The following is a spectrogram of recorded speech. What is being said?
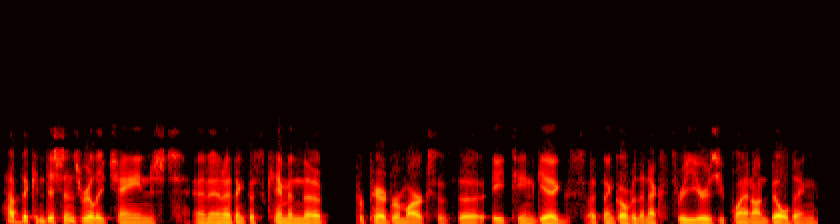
Have the conditions really changed? And I think this came in the prepared remarks of the 18 gigs, I think, over the next three years you plan on building.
